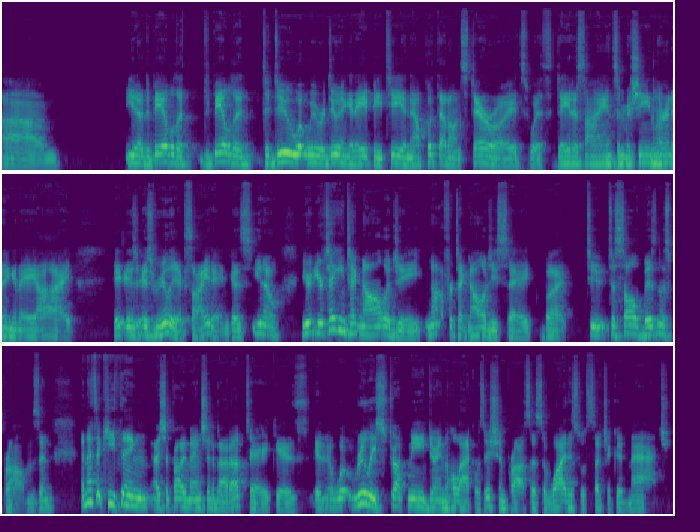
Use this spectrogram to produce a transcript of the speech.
um, you know, to be able to to be able to to do what we were doing at APT and now put that on steroids with data science and machine learning and AI is is really exciting because you know you're you're taking technology not for technology's sake, but to to solve business problems. And and that's a key thing I should probably mention about uptake is it, what really struck me during the whole acquisition process of why this was such a good match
